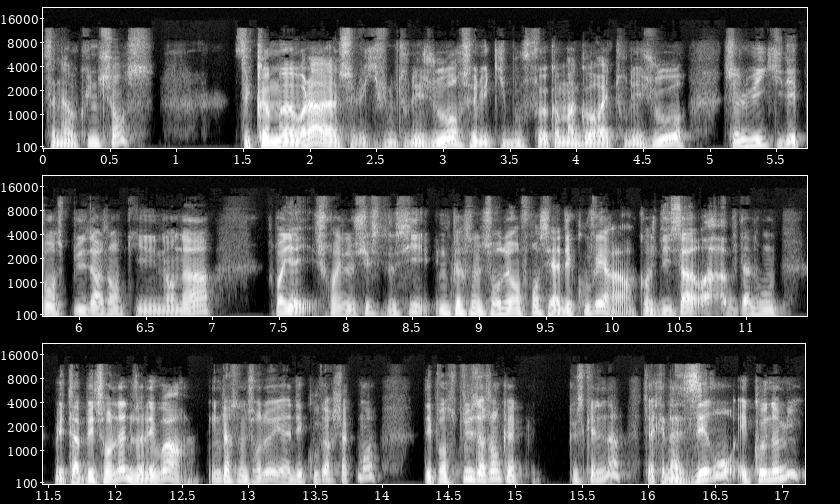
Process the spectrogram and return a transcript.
Ça n'a aucune chance. C'est comme euh, voilà, celui qui fume tous les jours, celui qui bouffe comme un goret tous les jours, celui qui dépense plus d'argent qu'il n'en a. Je crois, que le chiffre, c'est aussi une personne sur deux en France est à découvert. Alors quand je dis ça, ah putain, mais tapez sur le net, vous allez voir, une personne sur deux est à découvert chaque mois, dépense plus d'argent que, ce qu'elle n'a. C'est-à-dire qu'elle a zéro économie.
